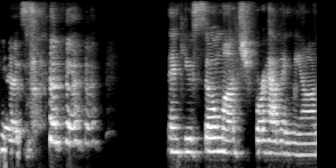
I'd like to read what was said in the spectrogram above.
Yes. Thank you so much for having me on.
